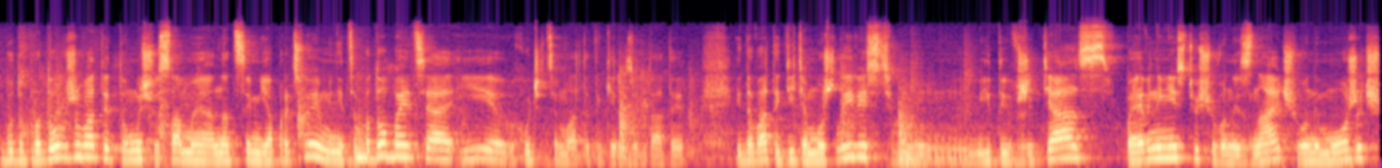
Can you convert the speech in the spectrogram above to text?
Буду продовжувати, тому що саме над цим я працюю. Мені це подобається і хочеться мати такі результати і давати дітям можливість йти в життя з впевненістю, що вони знають, що вони можуть,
